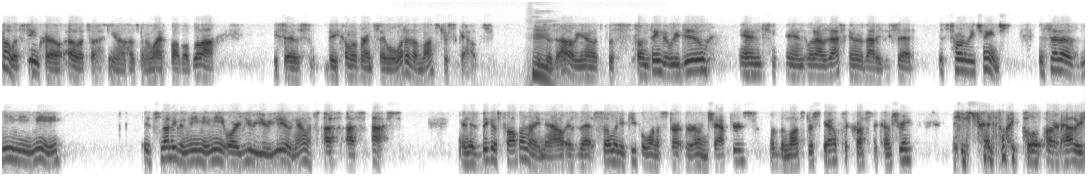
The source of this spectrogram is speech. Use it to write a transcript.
oh, it's Steam Crow. Oh, it's a you know husband and wife. Blah blah blah. He says they come over and say, well, what are the Monster Scouts? Hmm. He says, oh, you know, it's this fun thing that we do. And and when I was asking him about it, he said it's totally changed. Instead of me me me, it's not even me me me or you you you. Now it's us us us. And his biggest problem right now is that so many people want to start their own chapters of the Monster Scouts across the country. He's trying to like pull apart how, does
